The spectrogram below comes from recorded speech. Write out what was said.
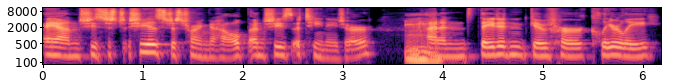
and she's just she is just trying to help, and she's a teenager. Mhm. and they didn't give her clearly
